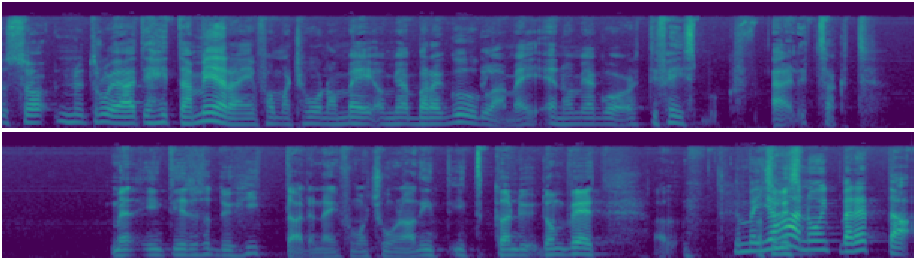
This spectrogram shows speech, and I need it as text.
så nu tror jag att jag hittar mera information om mig om jag bara googlar mig än om jag går till Facebook, ärligt sagt. Men inte är det så att du hittar den här informationen? Inte, inte kan du, de vet... Men Alltså jag det- har nog inte berättat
